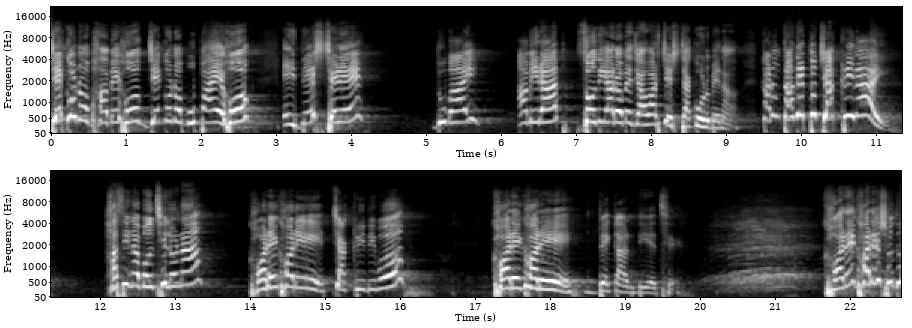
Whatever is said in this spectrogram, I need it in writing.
যে কোনো ভাবে হোক যে কোনো উপায়ে হোক, এই দেশ ছেড়ে দুবাই, আমিরাত, সৌদি আরবে যাওয়ার চেষ্টা করবে না। কারণ তাদের তো চাকরি নাই। হাসিনা বলছিল না, ঘরে ঘরে চাকরি দিব, ঘরে ঘরে বেকার দিয়েছে। ঘরে ঘরে শুধু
